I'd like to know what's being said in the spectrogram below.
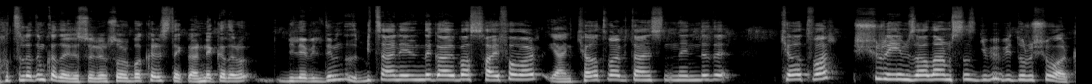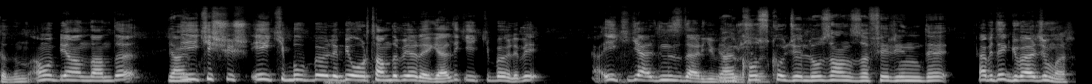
hatırladığım kadarıyla söylüyorum. Sonra bakarız tekrar ne kadar bilebildiğimde de. Bir tane elinde galiba sayfa var. Yani kağıt var bir tanesinin elinde de kağıt var. Şurayı imzalar mısınız gibi bir duruşu var kadının. Ama bir yandan da Yani iyi ki şu iyi ki bu böyle bir ortamda bir araya geldik. İyi ki böyle bir ya iyi ki geldiniz der gibi yani duruşu var. koskoca Lozan zaferinde Ha bir de güvercin var.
